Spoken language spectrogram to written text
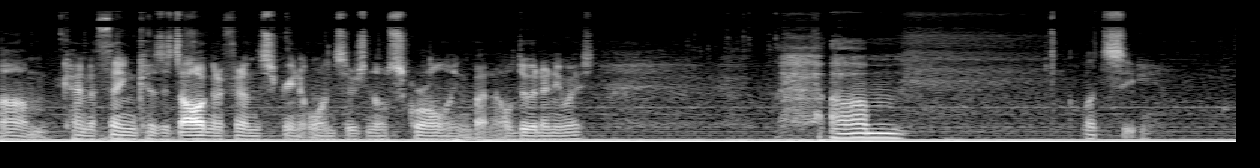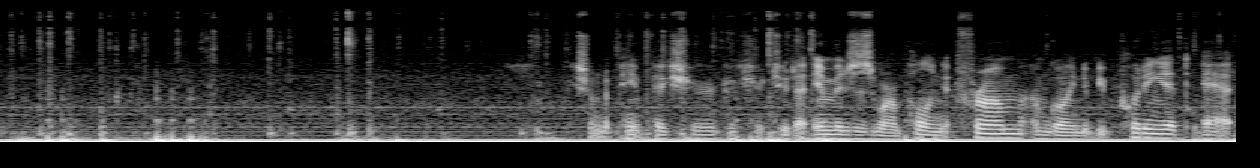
um, kind of thing, because it's all going to fit on the screen at once. There's no scrolling, but I'll do it anyways. Um, let's see. Picture on the paint picture, picture 2.image is where I'm pulling it from. I'm going to be putting it at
